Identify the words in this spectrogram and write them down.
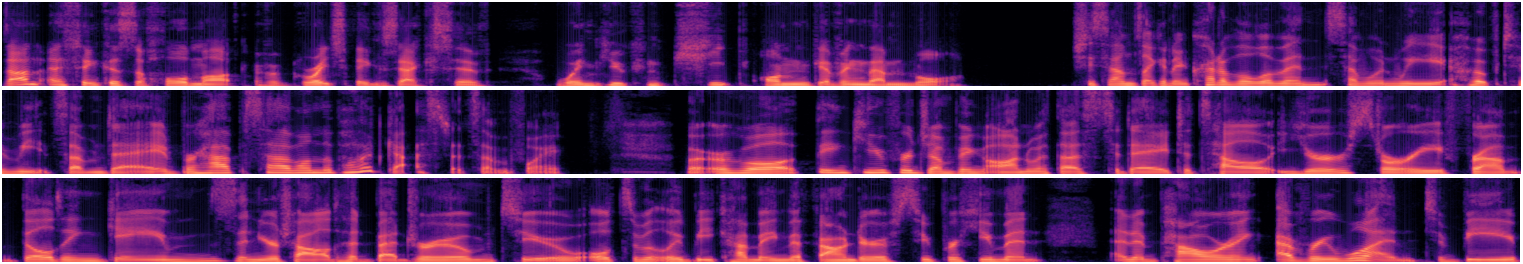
That, I think, is the hallmark of a great executive when you can keep on giving them more. She sounds like an incredible woman, someone we hope to meet someday and perhaps have on the podcast at some point. But Rahul, thank you for jumping on with us today to tell your story from building games in your childhood bedroom to ultimately becoming the founder of Superhuman and empowering everyone to be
